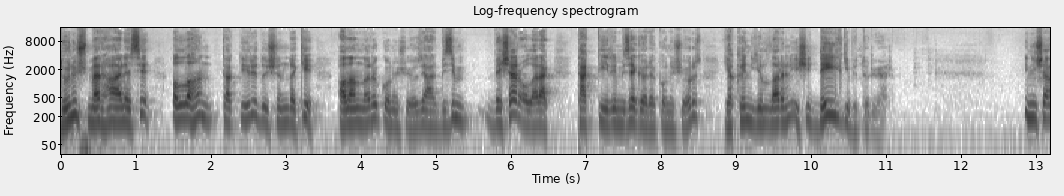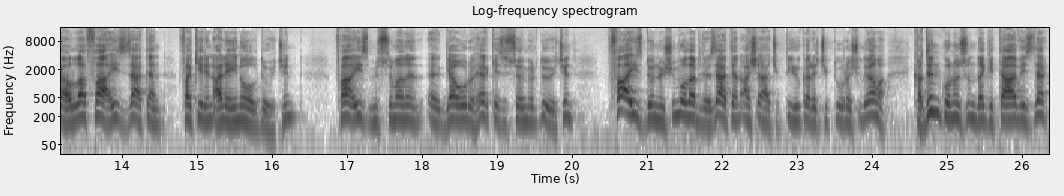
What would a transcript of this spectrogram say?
dönüş merhalesi Allah'ın takdiri dışındaki alanları konuşuyoruz. Yani bizim beşer olarak takdirimize göre konuşuyoruz. Yakın yılların işi değil gibi duruyor. İnşallah faiz zaten fakirin aleyhine olduğu için, faiz Müslümanın e, gavuru herkesi sömürdüğü için faiz dönüşümü olabilir. Zaten aşağı çıktı, yukarı çıktı uğraşılıyor ama kadın konusundaki tavizler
